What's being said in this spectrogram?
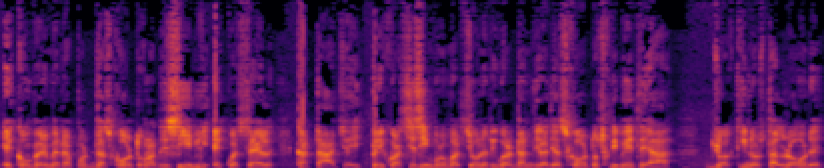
e conferma il rapporto d'ascolto con adesivi e QSL cartacei. Per qualsiasi informazione riguardante il radioascolto scrivete a Gioacchino Stallone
